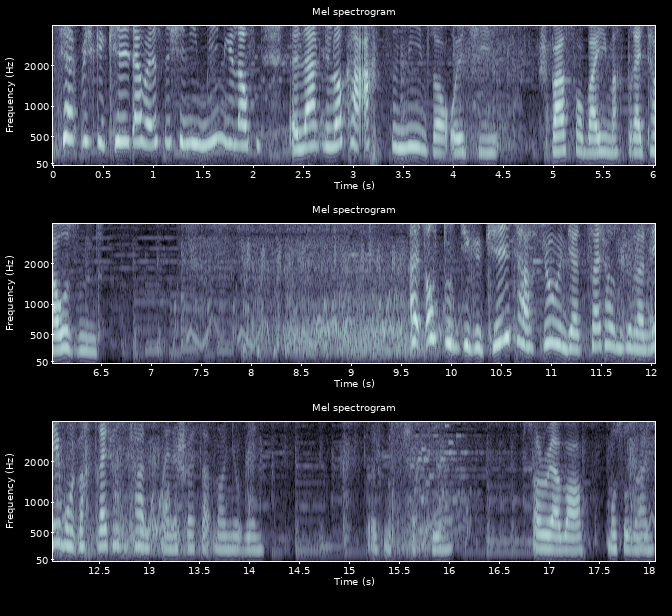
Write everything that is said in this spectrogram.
Sie hat mich gekillt, aber ist nicht in die Minen gelaufen. Da lagen locker 18 Minen. So, Ulti. Spaß vorbei, die macht 3000. Als ob du die gekillt hast, Junge. Die hat 2400 Leben und macht 3000 Schaden. Meine Schwester hat 9 Juwelen. So, ich muss dich jetzt killen. Sorry, aber muss so sein.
